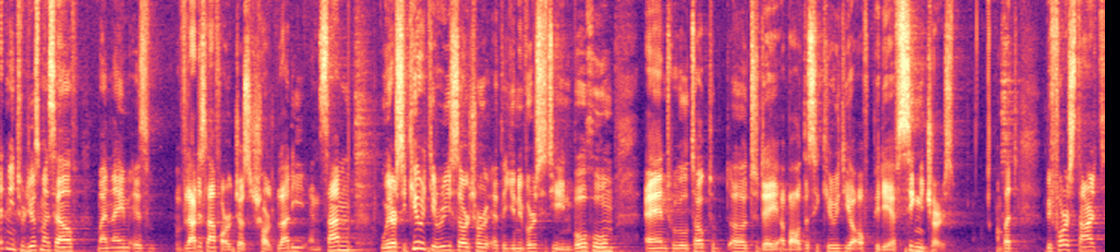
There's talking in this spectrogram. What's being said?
let me introduce myself. My name is Vladislav, or just short Vladi, and Sam. We are security researcher at the university in Bochum, and we will talk to, uh, today about the security of PDF signatures. But before I start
